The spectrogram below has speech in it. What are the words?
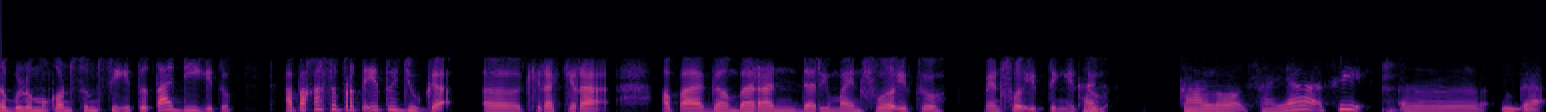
sebelum mengkonsumsi itu tadi gitu Apakah seperti itu juga uh, kira-kira apa gambaran dari mindful itu, mindful eating itu? Kalau saya sih uh, enggak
